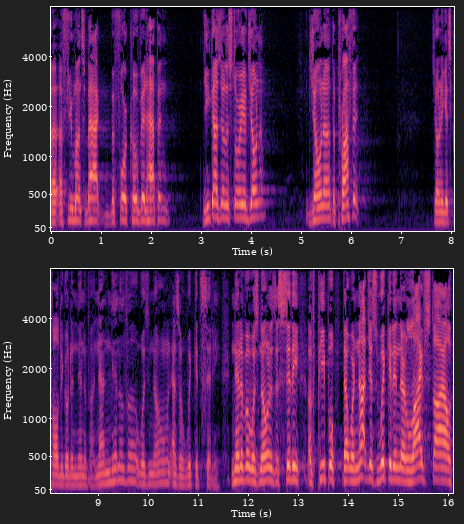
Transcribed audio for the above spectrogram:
uh, a few months back before COVID happened? You guys know the story of Jonah? Jonah, the prophet, Jonah gets called to go to Nineveh. Now, Nineveh was known as a wicked city. Nineveh was known as a city of people that were not just wicked in their lifestyle,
